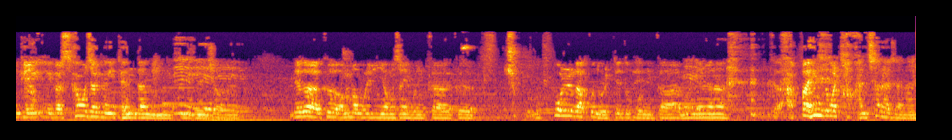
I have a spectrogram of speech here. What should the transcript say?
예. 그러니까 상호작용이 된다는 예, 느낌이 예, 들죠. 예. 내가 그 엄마 올린 영상에 보니까 그 축- 볼 갖고 놀 때도 보니까 뭐냐면은 그 아빠 행동을 다 관찰하잖아.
